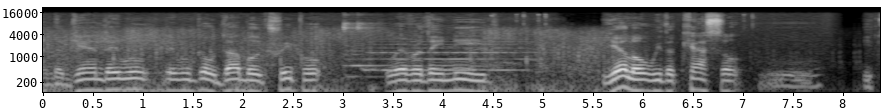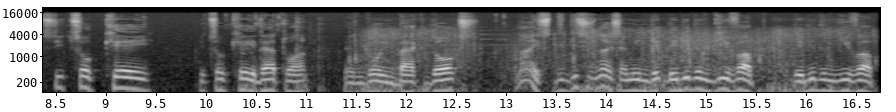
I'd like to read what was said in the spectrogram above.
And again they will they will go double, triple, whoever they need. Yellow with a castle. Mm, it's it's okay. It's okay that one. And going back docks. Nice. This is nice. I mean they, they didn't give up. They didn't give up.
